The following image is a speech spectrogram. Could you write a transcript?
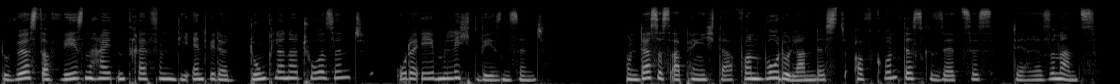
Du wirst auf Wesenheiten treffen, die entweder dunkler Natur sind oder eben Lichtwesen sind. Und das ist abhängig davon, wo du landest, aufgrund des Gesetzes der Resonanz.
